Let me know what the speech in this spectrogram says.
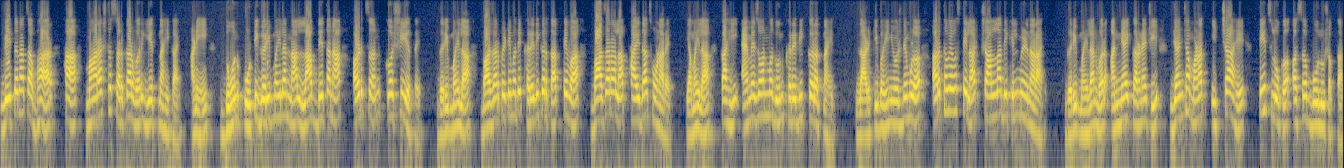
वेतनाचा भार हा महाराष्ट्र सरकारवर येत नाही काय? आणि दोन कोटी गरीब महिलांना लाभ देताना अडचण कशी येते? गरीब महिला बाजारपेठेमध्ये खरेदी करतात तेव्हा बाजाराला फायदाच होणार आहे. या महिला काही अमेझॉन मधून खरेदी करत नाहीत. लाडकी बहीण योजनेमुळं अर्थव्यवस्थेला चालना देखील मिळणार आहे. गरीब महिलांवर अन्याय करण्याची ज्यांच्या मनात इच्छा आहे तेच लोक असं बोलू शकतात.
